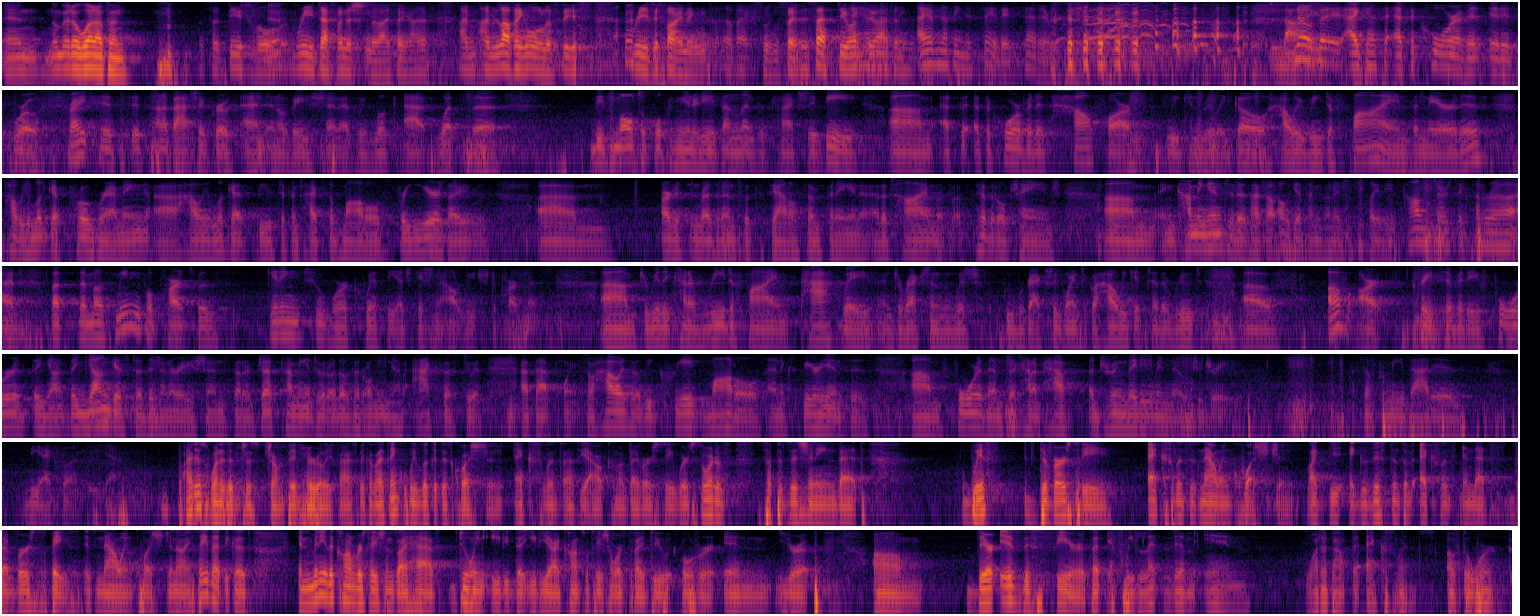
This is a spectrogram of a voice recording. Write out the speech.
and no matter what happens. It's a beautiful Yeah. redefinition, I think. I, I'm, I'm loving all of these redefining of excellence. So, Seth, do you want have, to add anything? I have nothing to say. They've said everything. No, but I guess at the core of it, it is growth, right? It's it's unabashed growth and innovation as we look at what the these multiple communities and lenses can actually be. Um, at the at the core of it is how far we can really go, how we redefine the narrative, how we look at programming, uh, how we look at these different types of models. For years, I was. Um, artist in residence with the Seattle Symphony, and at a time of, of pivotal change. Um, and coming into this, I thought, oh yes, I'm going to just play these concerts, etc. And but the most meaningful parts was getting to work with the education outreach departments um, to really kind of redefine pathways and directions in which we were actually going to go, how we get to the root of of arts creativity for the, young, the youngest of the generations that are just coming into it or those that don't even have access to it at that point. So, how is it that we create models and experiences um, for them to kind of have a dream they didn't even know to dream? so for me, that is the excellence. Yeah. I just wanted to just jump in here really fast because I think when we look at this question, excellence as the outcome of diversity, we're sort of suppositioning that with diversity, excellence is now in question. Like the existence of excellence in that diverse space is now in question. And I say that because in many of the conversations I have doing ED, the EDI consultation work that I do over in Europe, um, there is this fear that if we let them in, what about the excellence of the work?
